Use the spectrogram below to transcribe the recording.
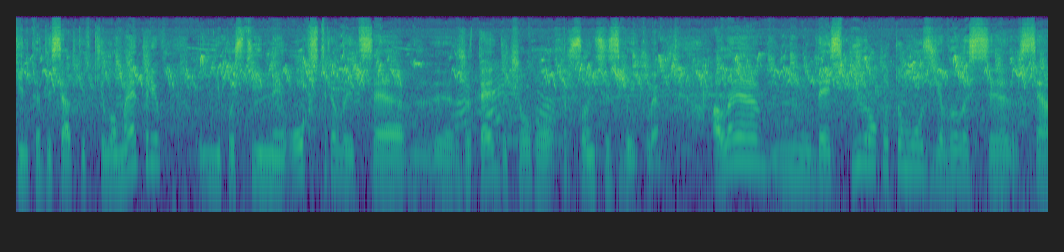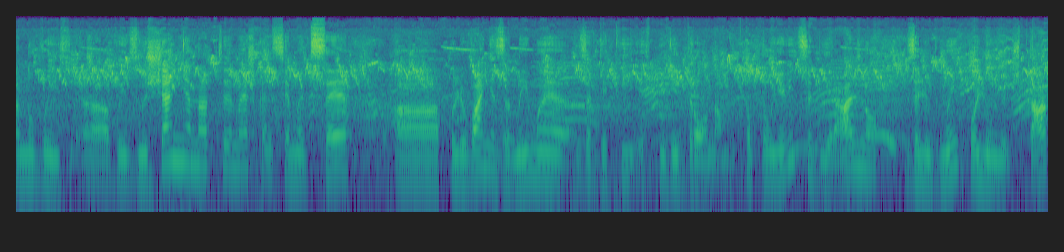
кілька десятків кілометрів. І постійні обстріли це е, вже те, до чого херсонці звикли. Але десь півроку тому з'явився новий е, вид знущання над мешканцями. Це полювання за ними завдяки fpv дронам. Тобто, уявіть собі, реально за людьми полюють. Так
